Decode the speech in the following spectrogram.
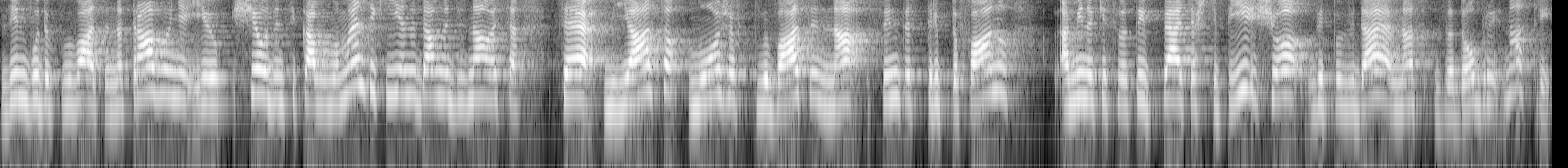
він буде впливати на травлення. І ще один цікавий момент, який я недавно дізналася, це м'ясо може впливати на синтез триптофану, амінокислоти 5-HTP, що відповідає в нас за добрий настрій.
